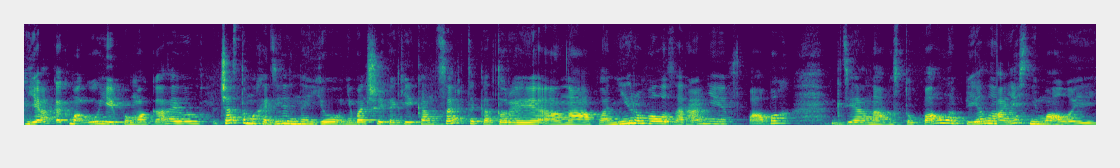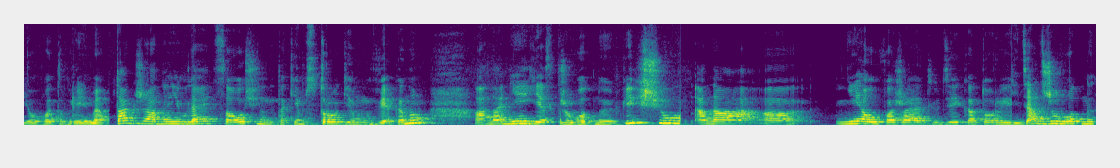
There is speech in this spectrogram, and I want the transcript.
я как могу ей помогаю. Часто мы ходили на ее небольшие такие концерты, которые она планировала заранее в пабах, где она выступала, пела, а я снимала ее в это время. Также она является очень таким строгим веганом. Она не ест животную пищу, она а, не уважает людей, которые едят животных.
